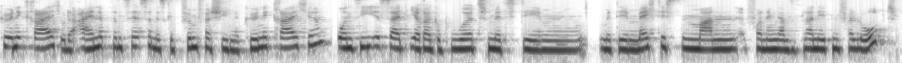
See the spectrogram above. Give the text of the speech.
Königreich oder eine Prinzessin. Es gibt fünf verschiedene Königreiche und sie ist seit ihrer Geburt mit dem, mit dem mächtigsten Mann von dem ganzen Planeten verlobt.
